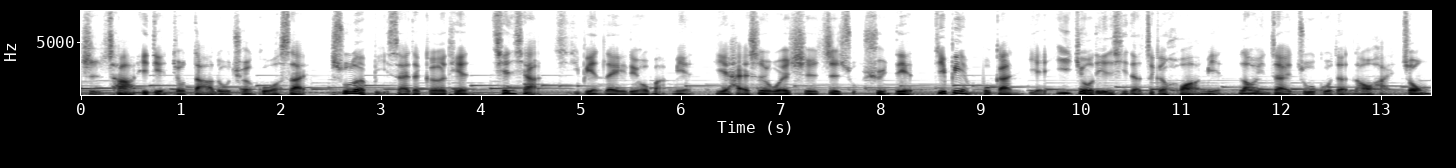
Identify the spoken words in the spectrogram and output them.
只差一点就打入全国赛。输了比赛的隔天，千夏即便泪流满面，也还是维持自主训练。即便不甘，也依旧练习的这个画面，烙印在朱古的脑海中。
